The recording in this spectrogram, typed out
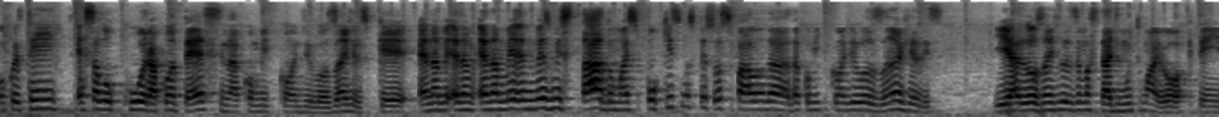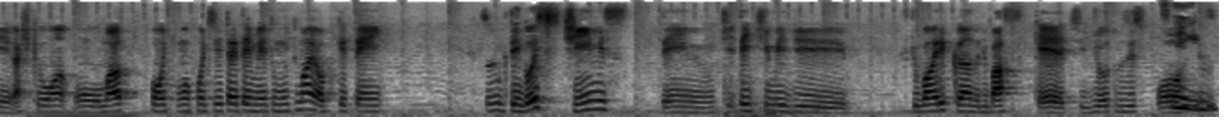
Uma coisa, tem essa loucura acontece na Comic Con de Los Angeles, porque é, na, é, na- é na é no mesmo estado, mas pouquíssimas pessoas falam da, da Comic Con de Los Angeles. E a Los Angeles é uma cidade muito maior, que tem, acho que uma, um maior fonte, uma fonte de entretenimento muito maior, porque tem, tem dois times, tem, tem time de futebol americano, de basquete, de outros esportes. Sim.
